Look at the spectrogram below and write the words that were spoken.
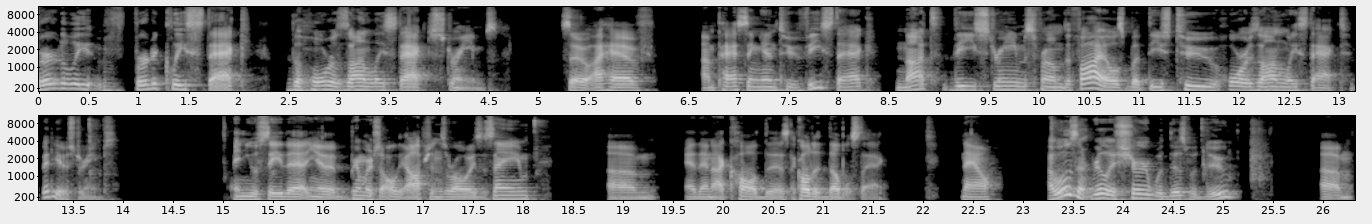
vertically vertically stack the horizontally stacked streams. So I have I'm passing into VStack not the streams from the files, but these two horizontally stacked video streams. And you'll see that, you know, pretty much all the options are always the same. Um, and then I called this, I called it double stack. Now, I wasn't really sure what this would do. Um,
